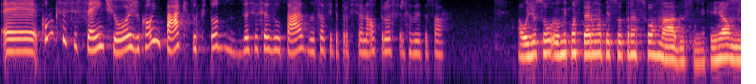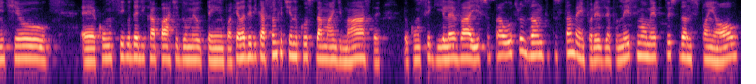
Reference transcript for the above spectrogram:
é, como que você se sente hoje? Qual o impacto que todos esses resultados da sua vida profissional trouxe para sua vida pessoal? Ah, hoje eu sou, eu me considero uma pessoa transformada, assim, que realmente eu é, consigo dedicar parte do meu tempo, aquela dedicação que eu tinha no curso da Mind Master, eu consegui levar isso para outros âmbitos também. Por exemplo, nesse momento estou estudando espanhol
